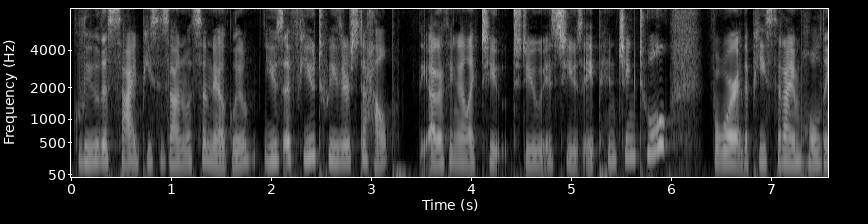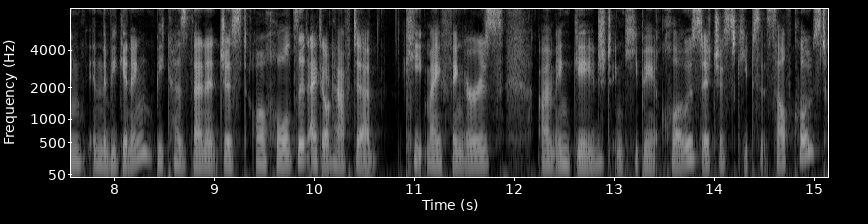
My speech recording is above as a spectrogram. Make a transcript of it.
glue the side pieces on with some nail glue, use a few tweezers to help. The other thing I like to, to do is to use a pinching tool for the piece that I'm holding in the beginning because then it just uh, holds it. I don't have to keep my fingers um, engaged in keeping it closed. It just keeps itself closed.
